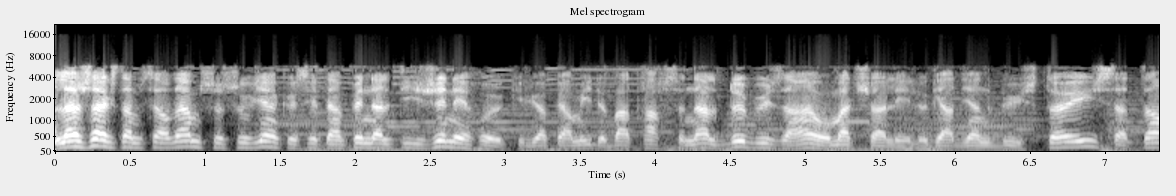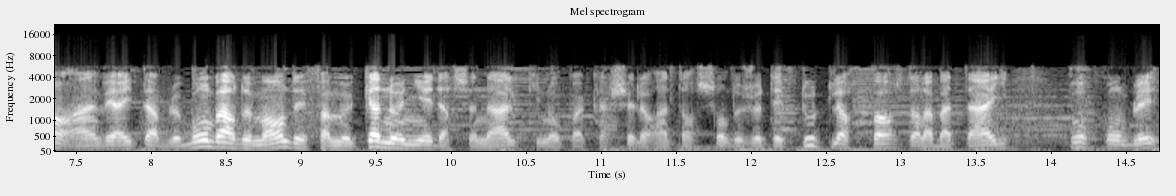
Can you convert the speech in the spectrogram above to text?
L'Ajax d'Amsterdam se souvient que c'est un pénalty généreux qui lui a permis de battre Arsenal 2 buts à 1 au match aller. Le gardien de but Steuil s'attend à un véritable bombardement des fameux canonniers d'Arsenal qui n'ont pas caché leur intention de jeter toutes leurs forces dans la bataille pour combler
